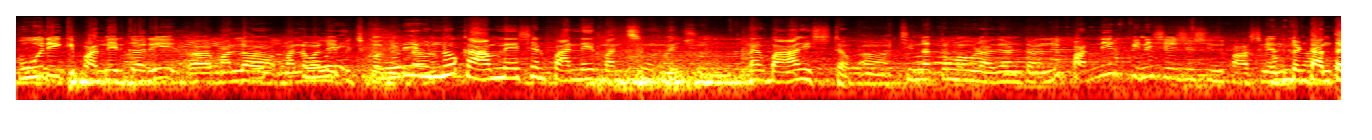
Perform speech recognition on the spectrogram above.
పూరీకి పన్నీర్ కర్రీ మళ్ళా మళ్ళీ మళ్ళీ పూరి వేయించుకొని ఉన్ను కాంబినేషన్ పన్నీర్ మంచిగా ఉంది. నాకు బాగా ఇష్టం. చిన్నత్తమ్మ కూడా అదే అంటుంది. పన్నీర్ ఫినిష్ చేసేసింది ఫాస్ట్గా. ఎందుకంటే అంత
